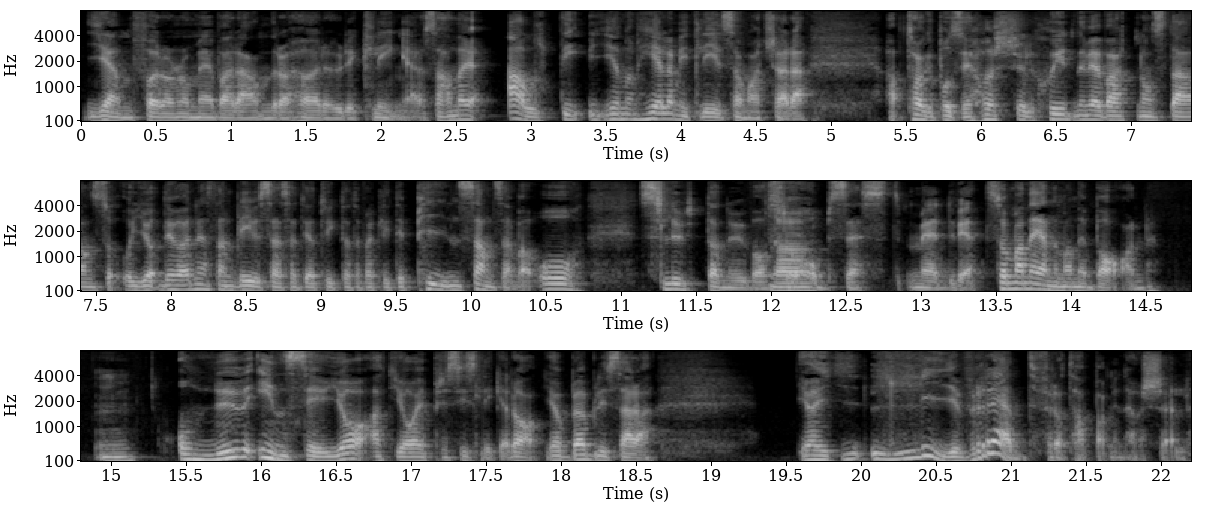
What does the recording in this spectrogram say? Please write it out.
jämföra dem med varandra och höra hur det klingar. Så han har ju alltid, genom hela mitt liv, så har varit så här, tagit på sig hörselskydd när vi har varit någonstans. Och jag, det har nästan blivit så, så att jag tyckte att det var lite pinsamt. Så här, bara, Åh, sluta nu vara så Ja. obsessed med, du vet, som man är när man är barn. Och nu inser jag att jag är precis likadan. Jag börjar bli så här, jag är livrädd för att tappa min hörsel.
